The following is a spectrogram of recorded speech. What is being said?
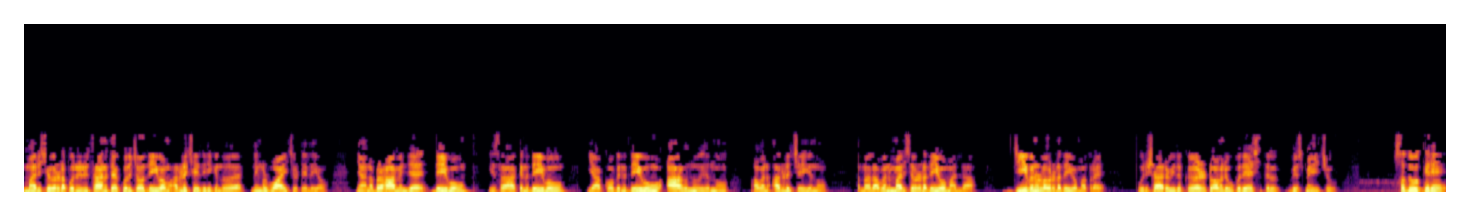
മരിച്ചവരുടെ പുനരുത്ഥാനത്തെക്കുറിച്ചോ ദൈവം അരളി ചെയ്തിരിക്കുന്നത് നിങ്ങൾ വായിച്ചിട്ടില്ലയോ? ഞാൻ അബ്രഹാമിന്റെ ദൈവവും ഇസഹാക്കിന്റെ ദൈവവും യാക്കോബിന്റെ ദൈവവും ആകുന്നു എന്നു അവൻ അരുളി ചെയ്യുന്നു. എന്നാൽ അവൻ മരിച്ചവരുടെ ദൈവമല്ല ജീവനുള്ളവരുടെ ദൈവമത്രേ. പുരുഷാരം ഇത് കേട്ടിട്ടു അവന്റെ ഉപദേശത്തിൽ വിസ്മയിച്ചു. സദൂക്കരെ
